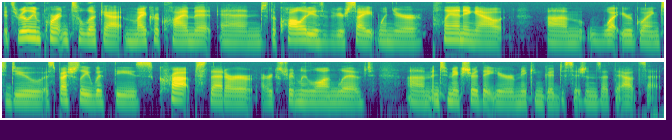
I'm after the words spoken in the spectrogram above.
It's really important to look at microclimate and the qualities of your site when you're planning out um, what you're going to do, especially with these crops that are, are extremely long lived, um, and to make sure that you're making good decisions at the outset.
